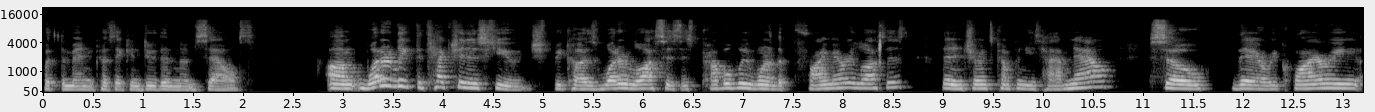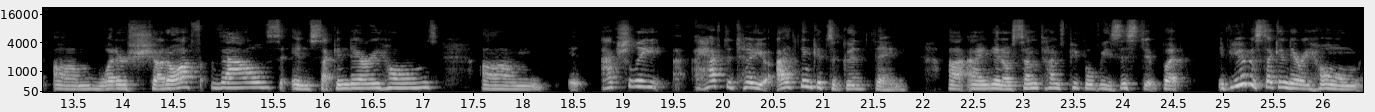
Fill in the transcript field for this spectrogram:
put them in because they can do them themselves. Um, water leak detection is huge because water losses is probably one of the primary losses that insurance companies have now. So they're requiring um, water shutoff valves in secondary homes. Um, it actually, I have to tell you, I think it's a good thing. Uh, I, you know, sometimes people resist it, but if you have a secondary home,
